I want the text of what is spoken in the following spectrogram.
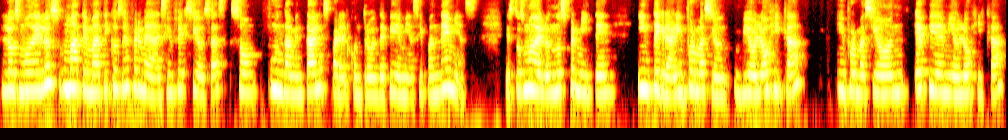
Los modelos matemáticos de enfermedades infecciosas son fundamentales para el control de epidemias y pandemias. Estos modelos nos permiten integrar información biológica, información epidemiológica,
